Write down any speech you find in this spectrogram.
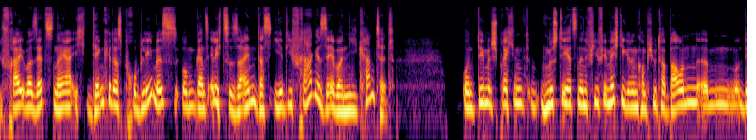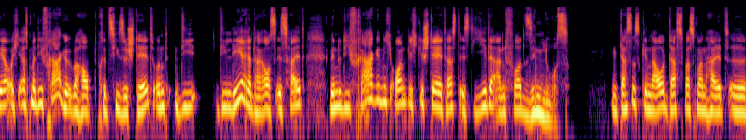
frei übersetzt, naja, ich denke, das Problem ist, um ganz ehrlich zu sein, dass ihr die Frage selber nie kanntet. Und dementsprechend müsst ihr jetzt einen viel, viel mächtigeren Computer bauen, ähm, der euch erstmal die Frage überhaupt präzise stellt. Und die, die Lehre daraus ist halt, wenn du die Frage nicht ordentlich gestellt hast, ist jede Antwort sinnlos. Und das ist genau das, was man halt, äh,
